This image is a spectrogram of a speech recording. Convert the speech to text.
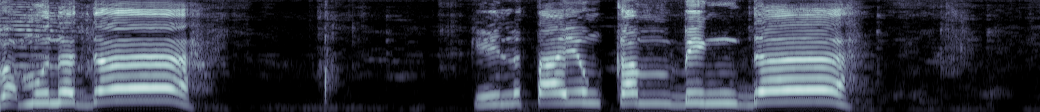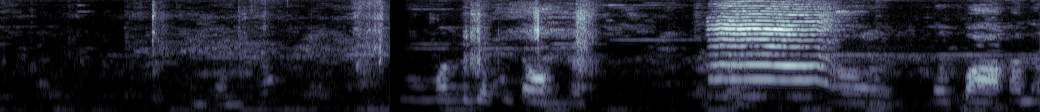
Baba muna da! Kilo tayong kambing da! Mabigat ito. Oh, nabaka na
